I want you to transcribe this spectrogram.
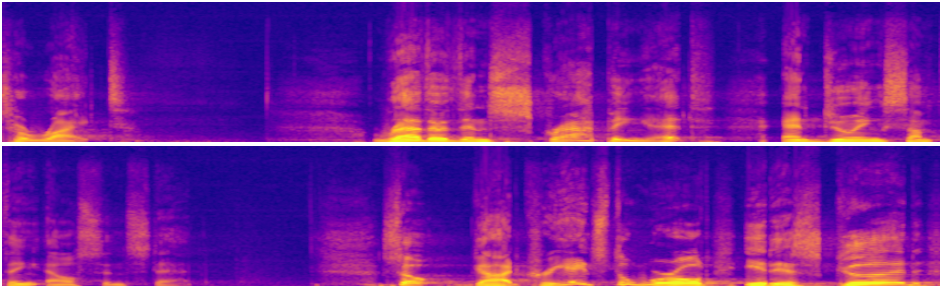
to right rather than scrapping it and doing something else instead. So God creates the world, it is good.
